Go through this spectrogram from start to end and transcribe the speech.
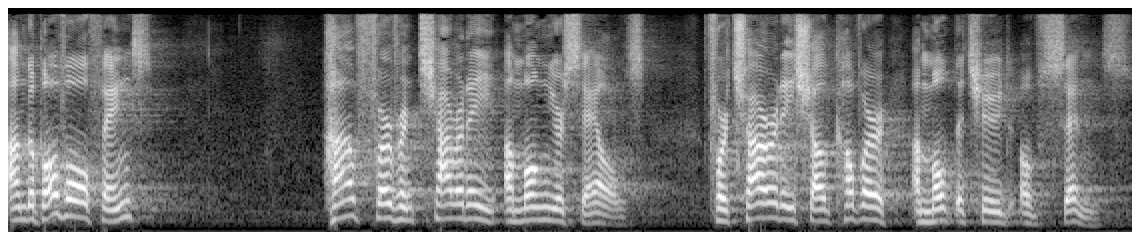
And above all things, have fervent charity among yourselves, for charity shall cover a multitude of sins.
